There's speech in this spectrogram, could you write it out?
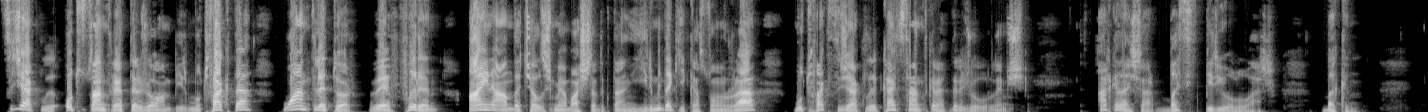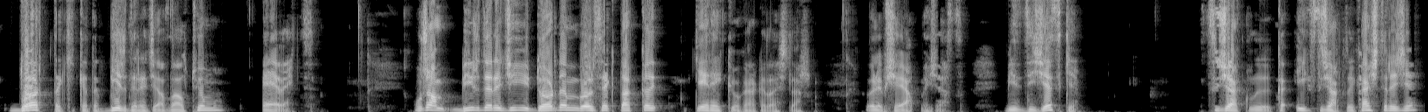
Sıcaklığı 30 santigrat derece olan bir mutfakta vantilatör ve fırın aynı anda çalışmaya başladıktan 20 dakika sonra mutfak sıcaklığı kaç santigrat derece olur demiş. Arkadaşlar basit bir yolu var. Bakın 4 dakikada 1 derece azaltıyor mu? Evet. Hocam 1 dereceyi 4'e mi bölsek dakika gerek yok arkadaşlar. Öyle bir şey yapmayacağız. Biz diyeceğiz ki sıcaklığı ilk sıcaklığı kaç derece?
